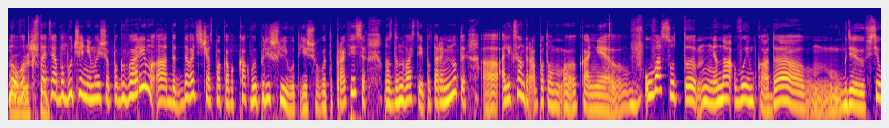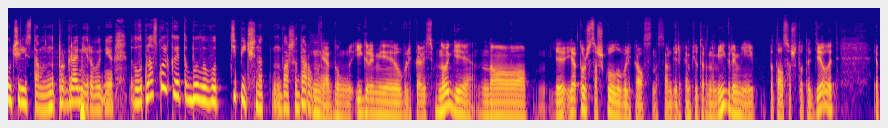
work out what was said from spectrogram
Ну вот, высшего. кстати, об обучении мы еще поговорим. А давайте сейчас пока как вы пришли вот еще в эту профессию. У нас до новостей полторы минуты. А, Александр, а потом э, Канни, у вас вот э, на ВМК, да, где все учились там на программированию, вот насколько это было вот типично ваша дорога? Нет, ну, играми увлекались многие многие, но я, я тоже со школы увлекался, на самом деле, компьютерными играми и пытался что-то делать. Я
